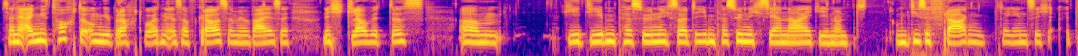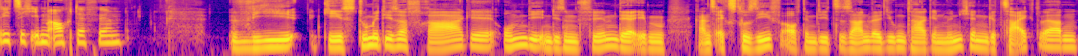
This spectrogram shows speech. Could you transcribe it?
seine eigene Tochter umgebracht worden ist auf grausame Weise. Und ich glaube, das ähm, geht jedem persönlich, sollte jedem persönlich sehr nahe gehen. Und um diese Fragen sich, dreht sich eben auch der Film. Wie gehst du mit dieser Frage um, die in diesem Film, der eben ganz exklusiv auf dem Diözesanwelt-Jugendtag in München gezeigt werden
